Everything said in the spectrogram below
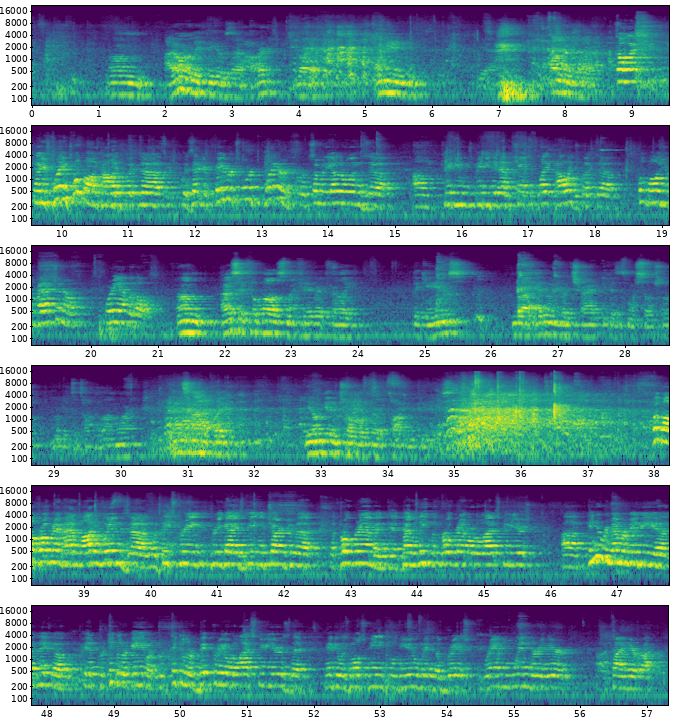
Um, I don't really think it was that hard, but I mean, yeah, I don't know that. So uh, now you're playing football in college, but uh, was that your favorite sport to play, or, or some of the other ones? Uh, um, maybe maybe you didn't have a chance to play college, but uh, football is your passion, or where are you at with those? Um, I would say football is my favorite for like the games, but I do enjoy track because it's more social. You get to talk a lot more. And it's not like you don't get in trouble for talking to people. Football program had a lot of wins uh, with these three three guys being in charge of the, the program and, and kind of leading the program over the last few years. Uh, can you remember maybe, uh, Nick, a, a particular game or particular victory over the last few years that maybe was most meaningful to you, maybe the greatest Ram win during your uh, time here at Rockford?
